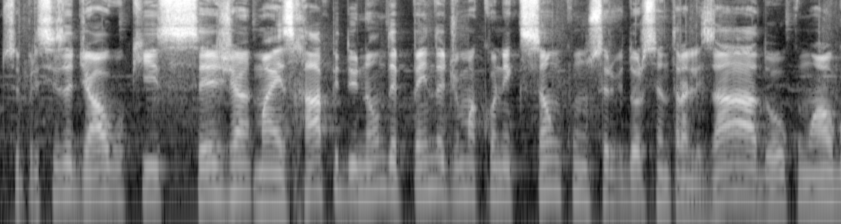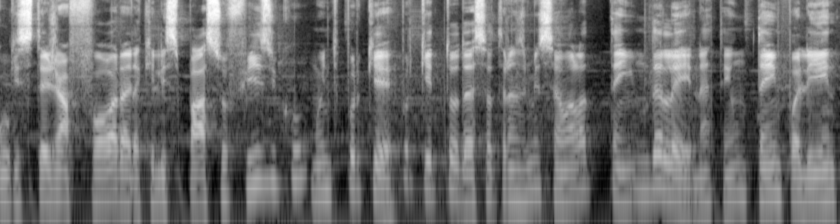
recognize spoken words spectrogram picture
Você precisa de algo que seja mais rápido e não dependa de uma conexão com um servidor centralizado ou com algo que esteja fora daquele espaço físico muito por quê? Porque toda essa transmissão ela tem um delay, né? Tem um tempo ali entre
